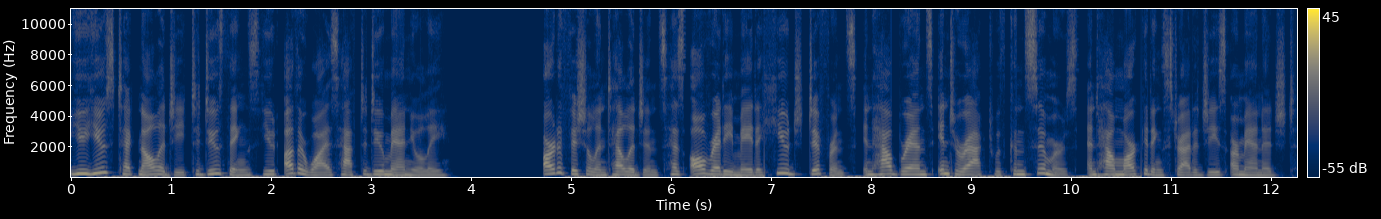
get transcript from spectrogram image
You use technology to do things you'd otherwise have to do manually. Artificial intelligence has already made a huge difference in how brands interact with consumers and how marketing strategies are managed.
